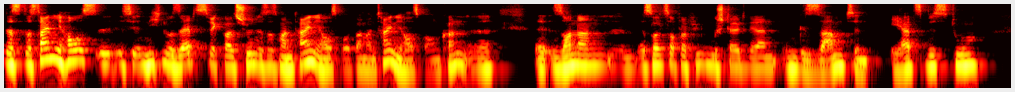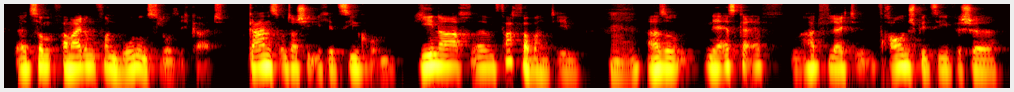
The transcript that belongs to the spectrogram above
das, das Tiny House äh, ist ja nicht nur Selbstzweck, weil es schön ist, dass man ein Tiny House baut, weil man ein Tiny House bauen kann, äh, äh, sondern äh, es soll zur Verfügung gestellt werden im gesamten Erzbistum äh, zur Vermeidung von Wohnungslosigkeit. Ganz unterschiedliche Zielgruppen, je nach ähm, Fachverband eben. Mhm. Also der SKF hat vielleicht frauenspezifische äh,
